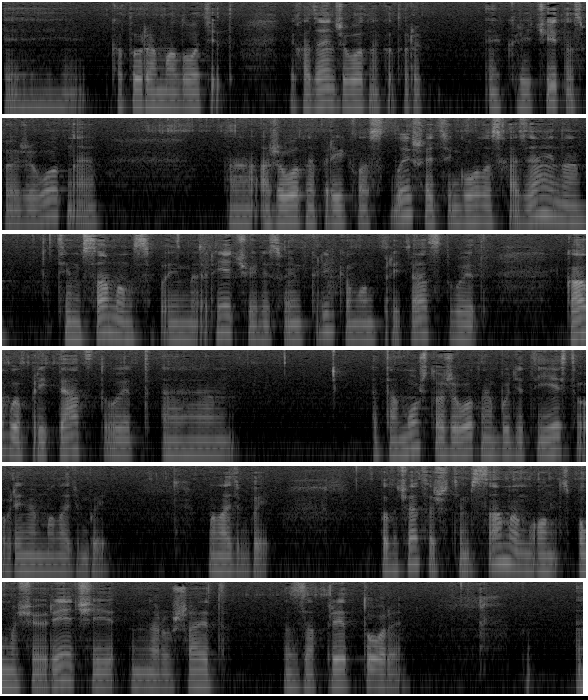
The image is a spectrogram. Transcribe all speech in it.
э, которое молотит, и хозяин животного, который э, кричит на свое животное, э, а животное привыкло слышать голос хозяина, тем самым своим речью или своим криком он препятствует, как бы препятствует э, тому, что животное будет есть во время молодьбы. молодьбы. Получается, что тем самым он с помощью речи нарушает запрет Торы. Э,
